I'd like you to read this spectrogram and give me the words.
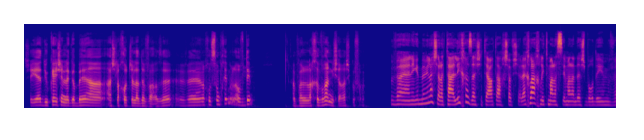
שיהיה education לגבי ההשלכות של הדבר הזה, ואנחנו סומכים על העובדים. אבל החברה נשארה שקופה. ואני אגיד במילה של התהליך הזה שתיארת עכשיו, של איך להחליט מה לשים על הדשבורדים, ו...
